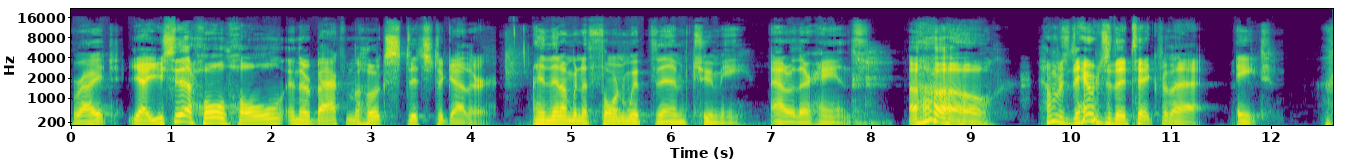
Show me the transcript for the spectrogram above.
Right, Yeah, you see that whole hole in their back from the hook stitched together. and then I'm gonna thorn whip them to me out of their hands. Oh, how much damage did they take for that? Eight.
